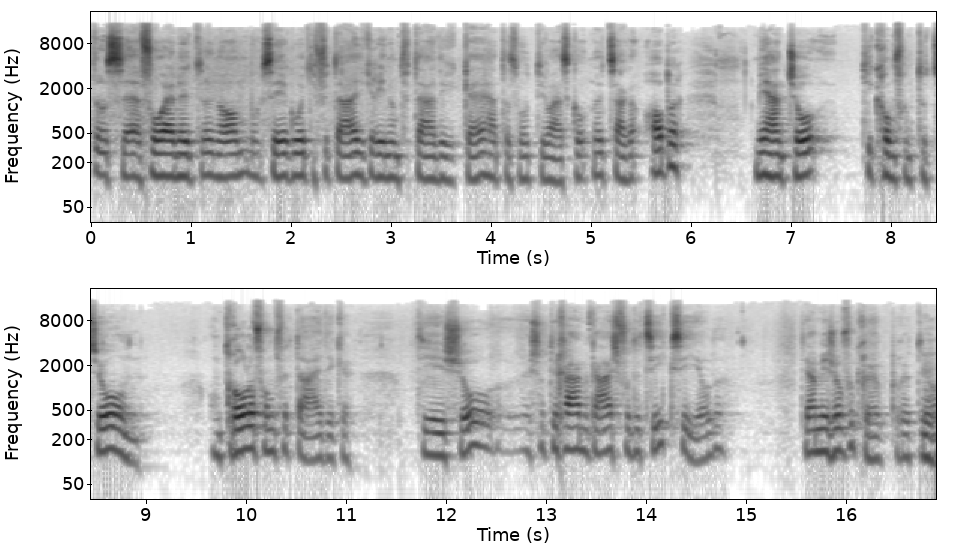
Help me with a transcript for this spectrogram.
dass äh, vorher nicht eine sehr gute Verteidigerinnen und Verteidiger gegeben hat. Das wollte ich weiß Gott nicht sagen. Aber wir haben schon die Konfrontation und die Rolle des Verteidiger, die ist, schon, ist natürlich auch im Geist von der Zeit gewesen, oder? Die haben wir schon verkörpert, ja.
